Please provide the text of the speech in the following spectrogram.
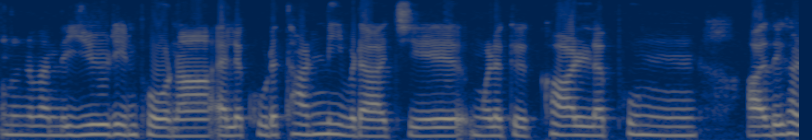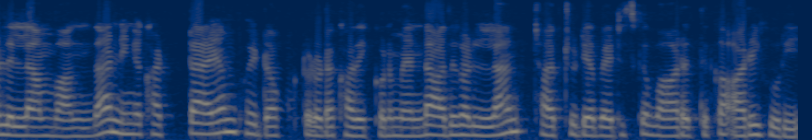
நீங்க வந்து யூரின் போனா இல்ல கூட தண்ணி விடாச்சு உங்களுக்கு கால்ல புண் அதுகள் எல்லாம் வந்தா நீங்க கட்டாயம் போய் டாக்டரோட கதைக்கணும் ஏன்டா அதுகள் எல்லாம் டைப் டூ diabetesக்கு வாரத்துக்கு அறிகுறி.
